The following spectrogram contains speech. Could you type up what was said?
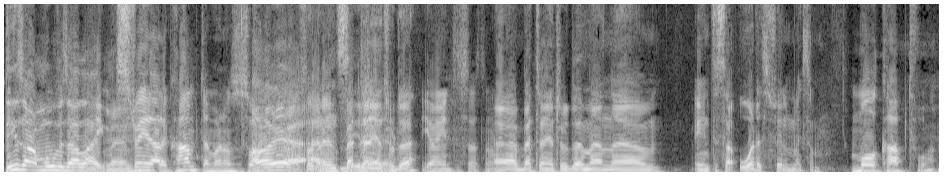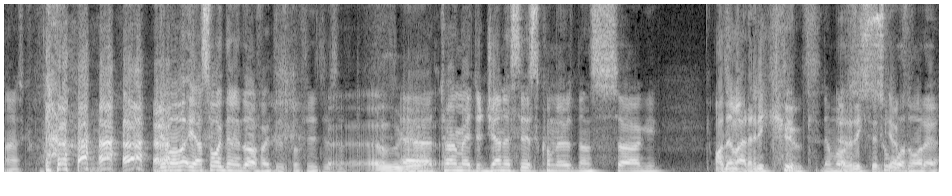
these aren't movies I like, man. Straight Outta Compton var det någon som såg. Oh yeah, Så I didn't see bättre än jag that. trodde. Jag har inte sett den. Eh, bättre än jag trodde men eh, inte så årets film liksom. Mall Cop 2. Nej jag skojar. det Jag såg den idag faktiskt på fritidset. Eh, Terminator Genesis kom ut, den sög Ja den var riktigt, kuk. Den var riktigt så keff. dålig.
